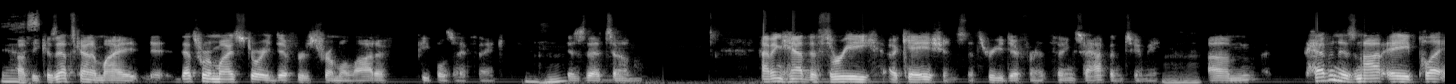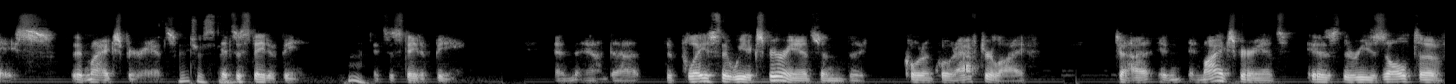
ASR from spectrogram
yes. uh, because that's kind of my that's where my story differs from a lot of people's. I think mm-hmm. is that um, having had the three occasions, the three different things happen to me. Mm-hmm. Um, heaven is not a place, in my experience. Interesting. It's a state of being. Hmm. It's a state of being, and and uh, the place that we experience in the quote unquote afterlife, uh, in, in my experience, is the result of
